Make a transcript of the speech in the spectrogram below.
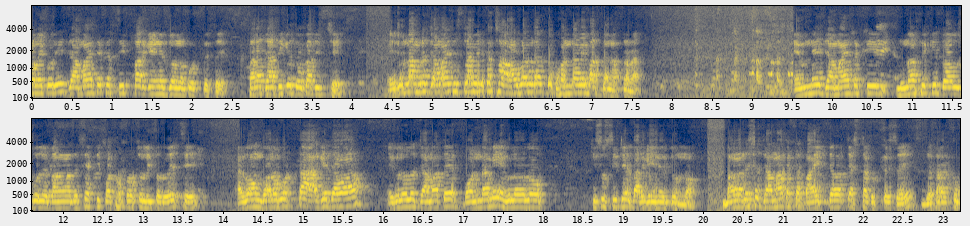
মনে করি জামায়াত একটা সিট বার্গেনের জন্য করতেছে। তারা জাতিকে ধোকা দিচ্ছে। এই জন্য আমরা জামায়াত ইসলামের কাছে আহ্বান রাখব, ভণ্ডামি বাদ দেন আপনারা। এমনি জামায়াত একটি মুনাফিকি দল বলে বাংলাদেশে একটি কথা প্রচলিত রয়েছে এবং গণভোটটা আগে দেওয়া, এগুলো হলো জামাতের বন্ডামি এগুলো হলো কিছু সিটের বার্গেনের জন্য। বাংলাদেশে জামাত একটা বাইক দেওয়ার চেষ্টা করতেছে যে তারা খুব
